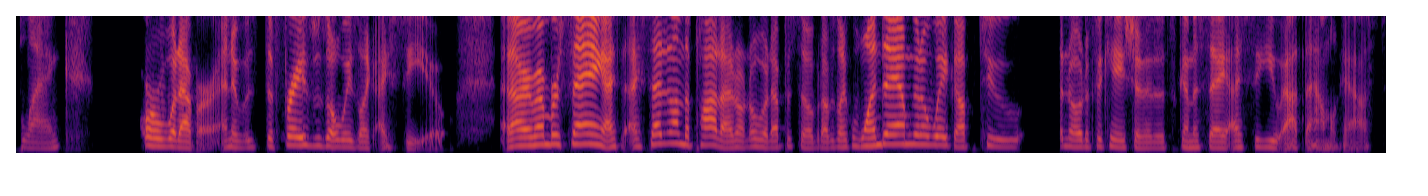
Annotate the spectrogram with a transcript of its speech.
blank or whatever. And it was the phrase was always like I see you. And I remember saying I, I said it on the pod, I don't know what episode, but I was like one day I'm going to wake up to a notification and it's going to say, I see you at the Hamilcast.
